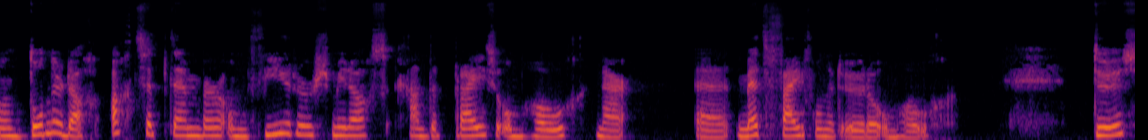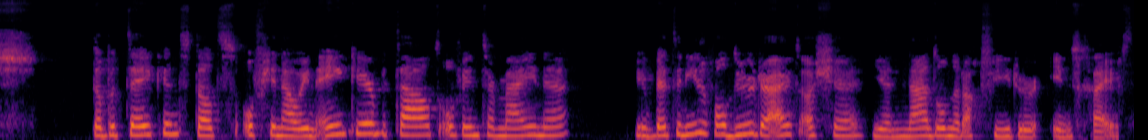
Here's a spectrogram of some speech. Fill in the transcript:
Want donderdag 8 september om 4 uur s middags gaan de prijzen omhoog naar, uh, met 500 euro omhoog. Dus dat betekent dat of je nou in één keer betaalt of in termijnen, je bent in ieder geval duurder uit als je je na donderdag 4 uur inschrijft.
